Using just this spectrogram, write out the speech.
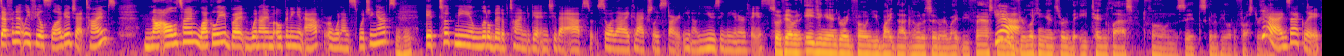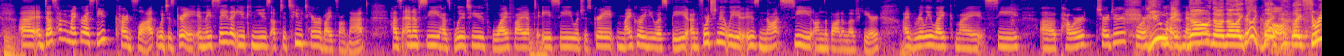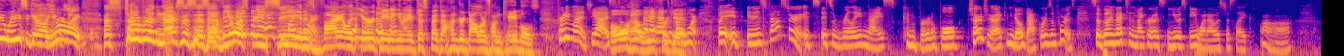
definitely feel sluggish at times. Not all the time, luckily, but when I'm opening an app or when I'm switching apps, Mm-hmm. it took me a little bit of time to get into that app so, so that I could actually start, you know, using the interface. So if you have an aging Android phone, you might not notice it, or it might be faster. But Yeah. if you're looking at sort of the 810 class phones, it's going to be a little frustrating. Yeah, exactly. Hmm. Uh, it does have a micro SD card slot, which is great, and they say that you can use up to two terabytes on that. Has NFC, has Bluetooth, Wi-Fi up to Mm-hmm. AC, which is great. Micro USB. Unfortunately, it is not C on the bottom of here. I really like my C uh, power charger for You my Nexus. no no no like really cool. like, like three weeks ago you were like the stupid Nexuses have still think that I have to USB buy it is more." vile and irritating and I've just spent hundred dollars on cables. Pretty much, yeah. I still Oh, think how that we I had to buy forget. more, but it, it is faster. It's it's a really nice convertible charger. I can go backwards and forwards. So going back to the micro USB one, I was just like, ah.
